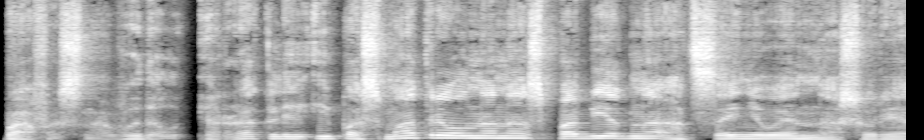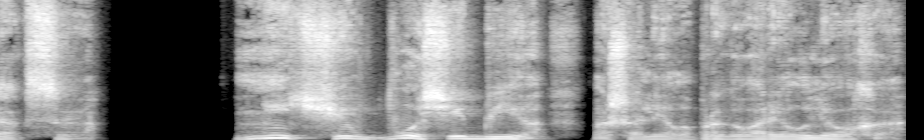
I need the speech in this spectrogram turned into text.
Пафосно выдал Ираклий и посматривал на нас победно, оценивая нашу реакцию. «Ничего себе!» — ошалело проговорил Леха.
